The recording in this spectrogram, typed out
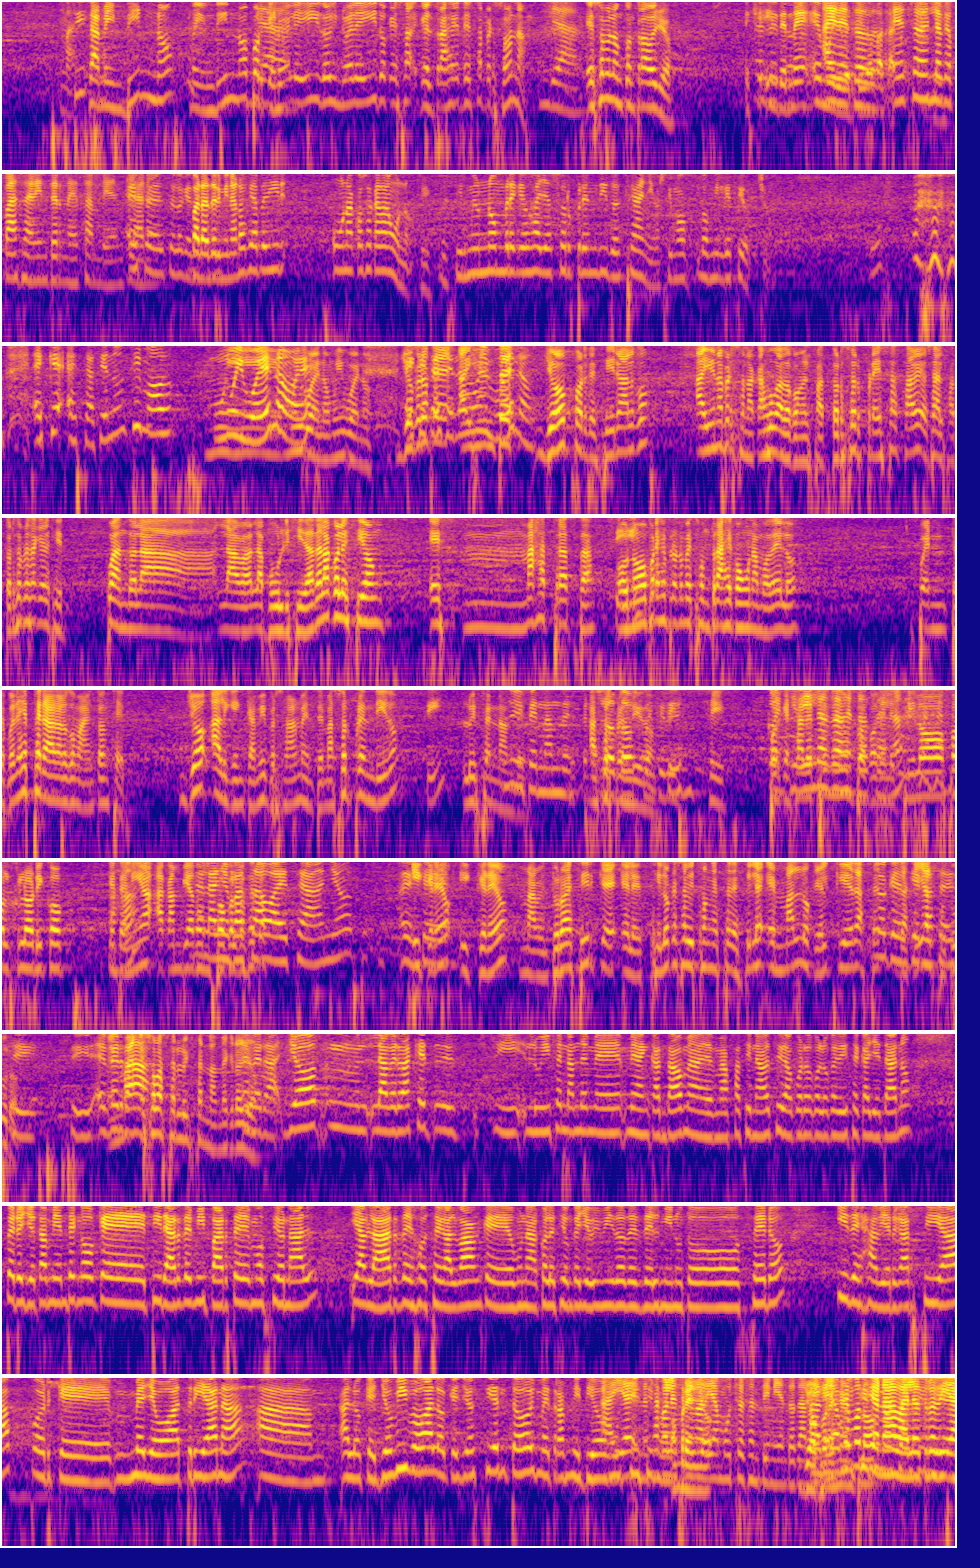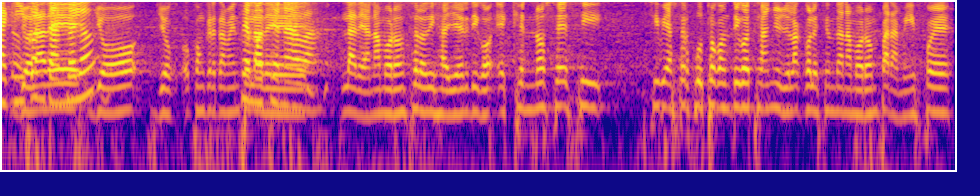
O sea, me indigno, me indigno porque no he leído y no he leído que, esa- que el traje es de esa persona. Ya. Eso me lo he encontrado yo. Es que Hay de internet todo. es muy Hay de divertido todo. para cosa, es lo que pasa en internet también. Claro. Eso, eso es lo que Para terminar os voy a pedir una cosa cada uno. Sí. Decirme un nombre que os haya sorprendido este año, Simov 2018. Es que está haciendo un Simón muy, bueno, Muy ¿eh? bueno, muy bueno. Yo Es que creo está que, hay muy gente, bueno. yo por decir algo, hay una persona que ha jugado con el factor sorpresa, ¿sabes? O sea, el factor sorpresa quiere decir, cuando la, la, la publicidad de la colección es mm, más abstracta, Sí. o no, por ejemplo, no me está un traje con una modelo, pues te puedes esperar algo más. Entonces, yo, alguien que a mí personalmente me ha sorprendido, ¿Sí? Luis Fernández. Luis Fernández. ha Los dos sorprendido. Sí. Porque se ha desprendido un poco entonces, del ¿no? estilo folclórico que Ajá. tenía, ha cambiado Del un poco año el concepto. pasado a este año. Es Y que creo, y creo, me aventuro a decir que el estilo que se ha visto en este desfile es más lo que él quiere hacer lo que de él aquí quiere al hacer, futuro. sí. Sí, es, Es verdad. más, eso va a ser Luis Fernández, creo Es yo. verdad. Yo, mm, la verdad es que sí, Luis Fernández me, me ha encantado, me ha, me ha fascinado, estoy de acuerdo con lo que dice Cayetano, pero yo también tengo que tirar de mi parte emocional y hablar de José Galván, que es una colección que yo he vivido desde el minuto cero, y de Javier García, porque me llevó a Triana, a, a lo que yo vivo, a lo que yo siento, y me transmitió Ahí en esa muchísimo. colección Hombre, yo- había mucho sentimiento yo, también. Yo se emocionaba el otro día aquí yo de, contándolo. yo, yo concretamente Se la de, la de Ana Morón se lo dije ayer, digo, es que no sé si, si voy a ser justo contigo este año. Yo la colección de Ana Morón para mí fue,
